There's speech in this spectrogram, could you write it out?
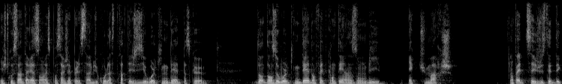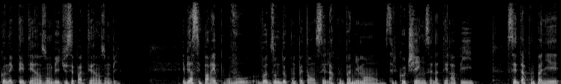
Et je trouve ça intéressant et c'est pour ça que j'appelle ça du coup la stratégie Walking Dead parce que dans, The Walking Dead, en fait, quand t'es un zombie et que tu marches, en fait, c'est juste être déconnecté, t'es un zombie, tu sais pas que t'es un zombie. Eh bien, c'est pareil pour vous. Votre zone de compétence, c'est l'accompagnement, c'est le coaching, c'est la thérapie, c'est d'accompagner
